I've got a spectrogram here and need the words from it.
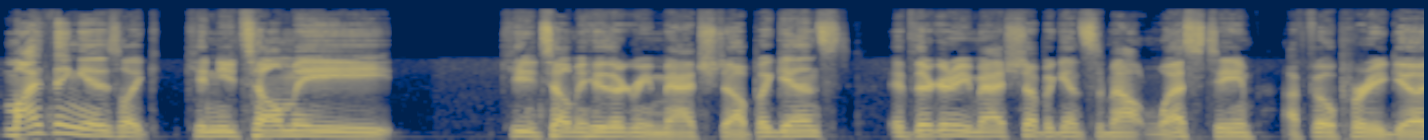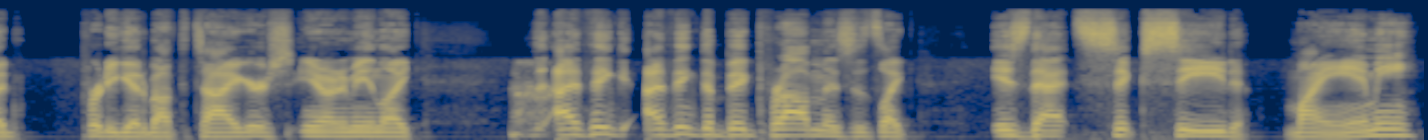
my thing is like, can you tell me can you tell me who they're going to be matched up against? If they're going to be matched up against the Mountain West team, I feel pretty good. Pretty good about the Tigers. You know what I mean? Like, I think I think the big problem is it's like, is that six seed Miami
